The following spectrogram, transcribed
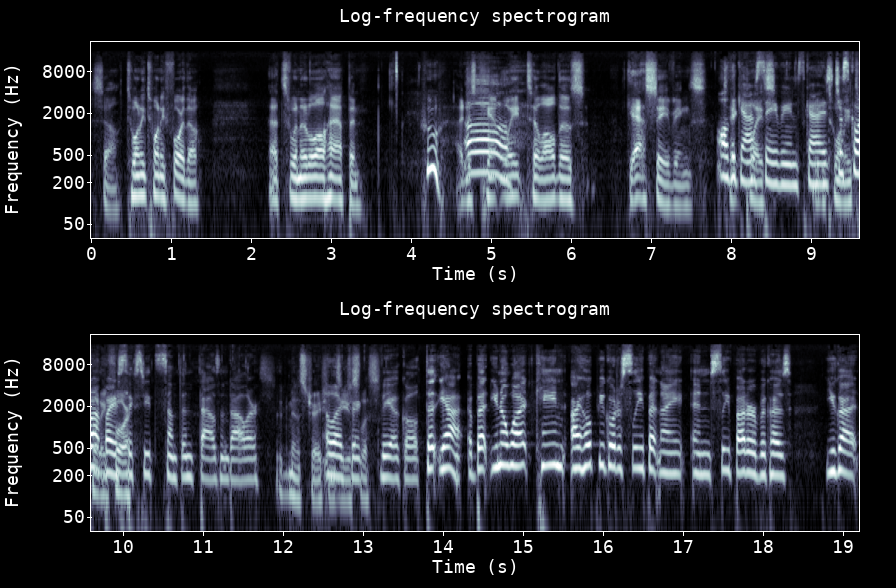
So 2024, though, that's when it'll all happen. Whew. I just Oh. can't wait till all those gas savings. All the gas savings, guys. Just go out and buy a 2024. sixty something thousand dollar Administration's electric useless. vehicle. Th- yeah, but you know what, Kane? I hope you go to sleep at night and sleep better because you got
